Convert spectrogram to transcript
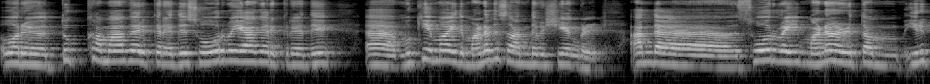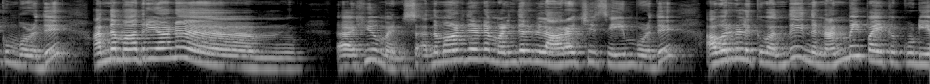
ஒரு துக்கமாக இருக்கிறது சோர்வையாக இருக்கிறது. முக்கியமாக இது மனது சார்ந்த விஷயங்கள். அந்த சோர்வை மன அழுத்தம் இருக்கும் பொழுது அந்த மாதிரியான ஹியூமன்ஸ் அந்த மாதிரியான மனிதர்கள் ஆராய்ச்சி செய்யும் பொழுது அவர்களுக்கு வந்து இந்த நன்மை பயக்கக்கூடிய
